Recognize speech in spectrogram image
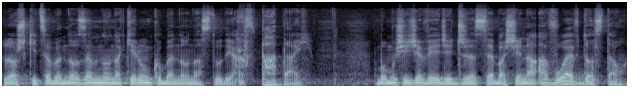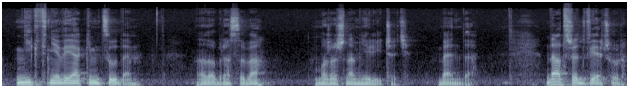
Lożki, co będą ze mną na kierunku, będą na studiach. Wpadaj. Bo musicie wiedzieć, że Seba się na AWF dostał. Nikt nie wie jakim cudem. No dobra, Seba. Możesz na mnie liczyć. Będę. Nadszedł wieczór.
